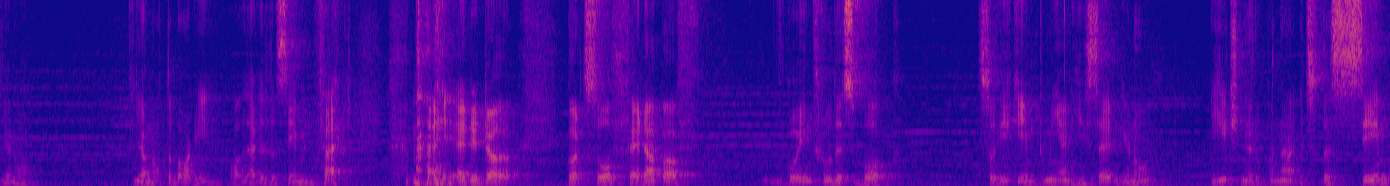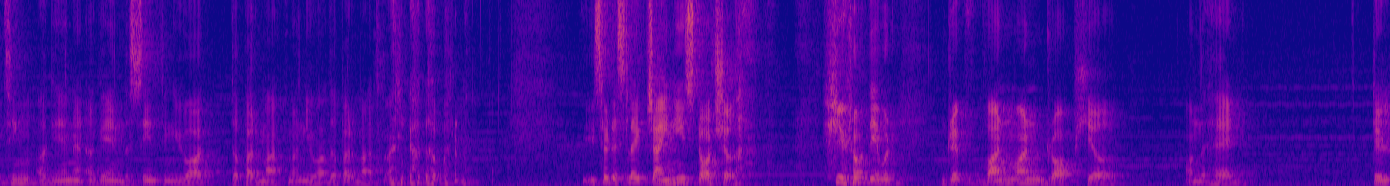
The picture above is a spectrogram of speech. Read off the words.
you know, you're not the body. All that is the same. In fact, my editor got so fed up of going through this book. So he came to me and he said, You know, each Nirupana, it's the same thing again and again, the same thing. You are the Paramatman, you are the Paramatman, you are the Paramatman. He said, It's like Chinese torture. you know, they would drip one one drop here on the head till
